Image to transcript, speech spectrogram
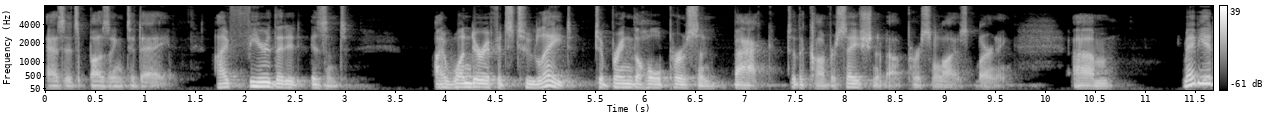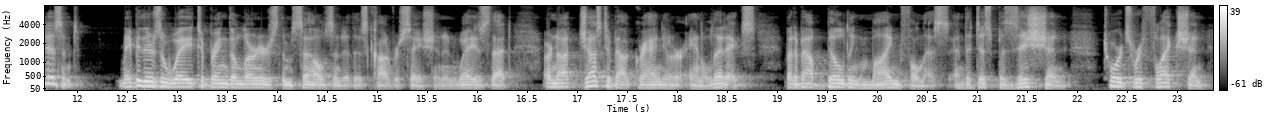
as it's buzzing today. I fear that it isn't. I wonder if it's too late to bring the whole person back to the conversation about personalized learning. Um, maybe it isn't. Maybe there's a way to bring the learners themselves into this conversation in ways that are not just about granular analytics, but about building mindfulness and the disposition towards reflection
